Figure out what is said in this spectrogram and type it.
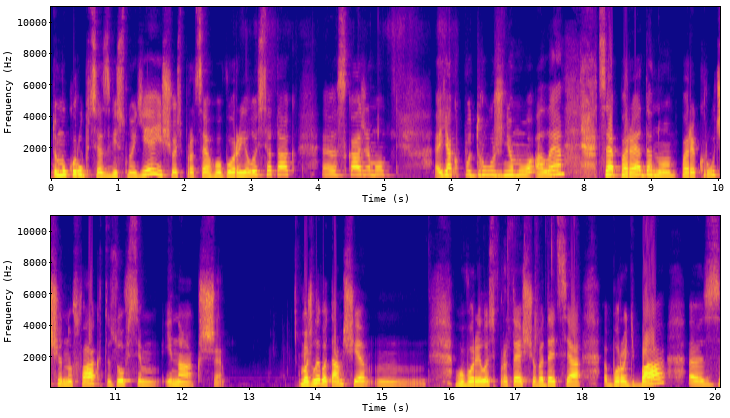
Тому корупція, звісно, є, і щось про це говорилося, так скажемо, як по-дружньому, але це передано, перекручено факт зовсім інакше. Можливо, там ще м, говорилось про те, що ведеться боротьба е, з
